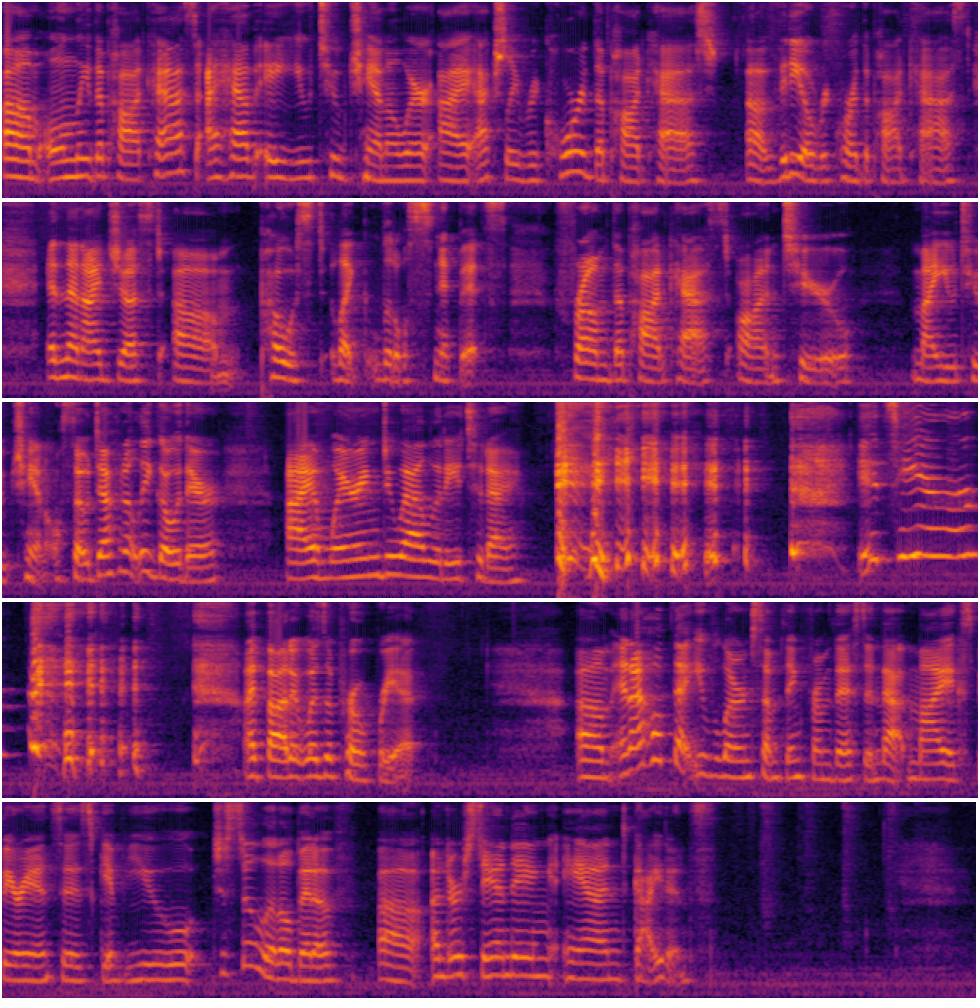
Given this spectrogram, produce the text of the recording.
um, only the podcast, I have a YouTube channel where I actually record the podcast. Uh, video record the podcast and then i just um, post like little snippets from the podcast onto my youtube channel so definitely go there I am wearing duality today. it's here. I thought it was appropriate. Um, and I hope that you've learned something from this and that my experiences give you just a little bit of uh, understanding and guidance.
